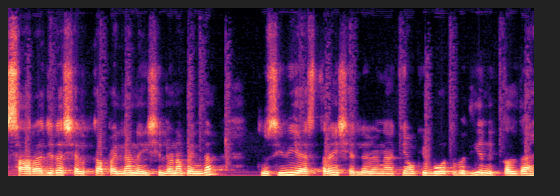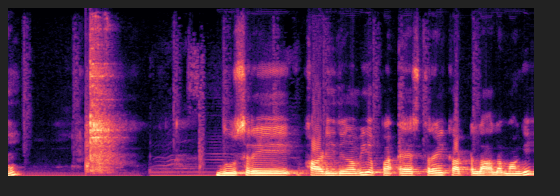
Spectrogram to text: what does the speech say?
ਸਾਰਾ ਜਿਹੜਾ ਛਿਲਕਾ ਪਹਿਲਾਂ ਨਹੀਂ ਛਿੱਲਣਾ ਪੈਂਦਾ, ਤੁਸੀਂ ਵੀ ਇਸ ਤਰ੍ਹਾਂ ਹੀ ਛਿੱਲ ਲੈਣਾ ਕਿਉਂਕਿ ਬਹੁਤ ਵਧੀਆ ਨਿਕਲਦਾ ਹੈ। ਦੂਸਰੇ ਫਾੜੀ ਦੀਆਂ ਵੀ ਆਪਾਂ ਇਸ ਤਰ੍ਹਾਂ ਹੀ ਕੱਟ ਲਾ ਲਵਾਂਗੇ।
